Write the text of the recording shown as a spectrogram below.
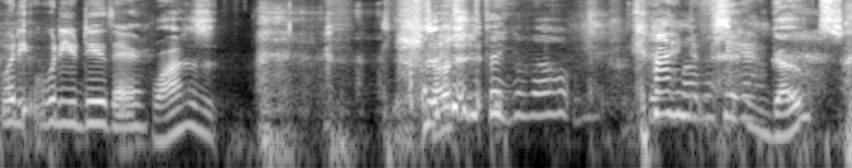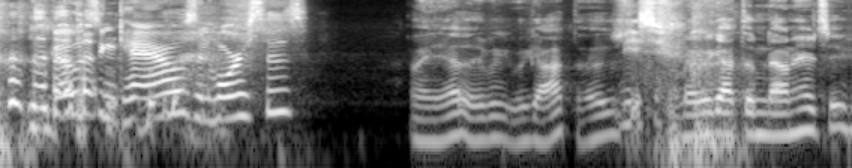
What do you, what do you do there? why does it? that what you think about? kind of yeah. Goats? goats and cows and horses. I mean, yeah, we, we got those. I mean, we got them down here too.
